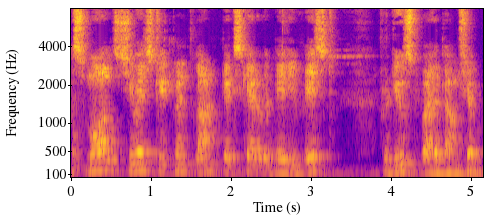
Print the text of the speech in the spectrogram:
A small sewage treatment plant takes care of the daily waste produced by the township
